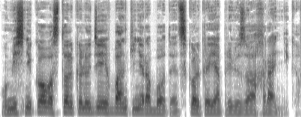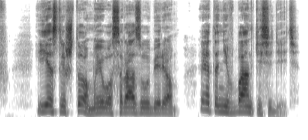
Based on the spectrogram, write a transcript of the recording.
У Мясникова столько людей в банке не работает, сколько я привезу охранников. Если что, мы его сразу уберем. Это не в банке сидеть.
